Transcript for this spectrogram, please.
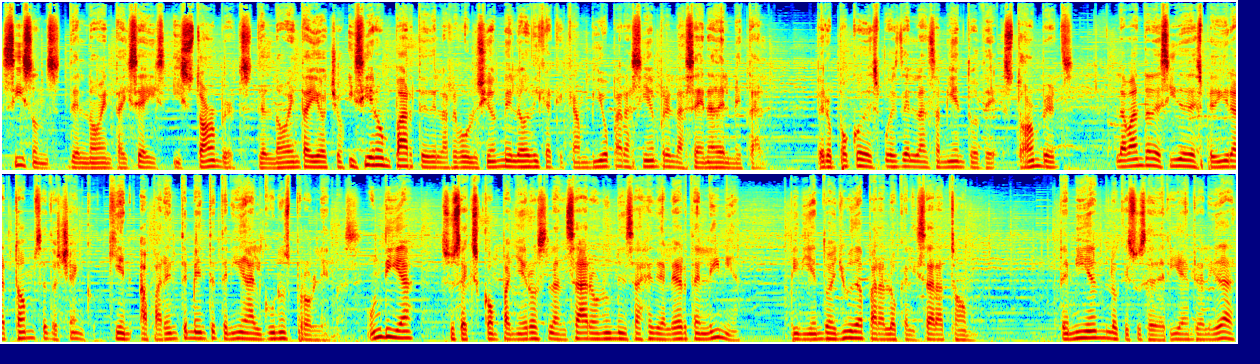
Seasons del 96 y Stormbirds del 98, hicieron parte de la revolución melódica que cambió para siempre la escena del metal. Pero poco después del lanzamiento de Stormbirds, la banda decide despedir a Tom Sedochenko, quien aparentemente tenía algunos problemas. Un día, sus ex compañeros lanzaron un mensaje de alerta en línea, pidiendo ayuda para localizar a Tom. Temían lo que sucedería en realidad.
